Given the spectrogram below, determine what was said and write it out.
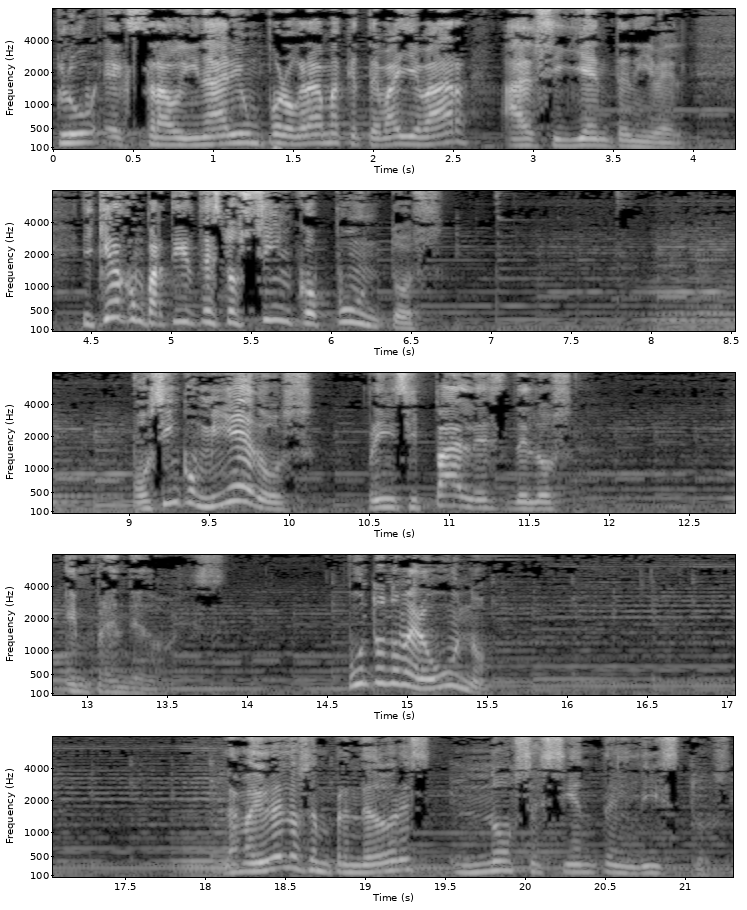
club extraordinario, un programa que te va a llevar al siguiente nivel. Y quiero compartirte estos cinco puntos o cinco miedos principales de los emprendedores. Punto número uno la mayoría de los emprendedores no se sienten listos.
